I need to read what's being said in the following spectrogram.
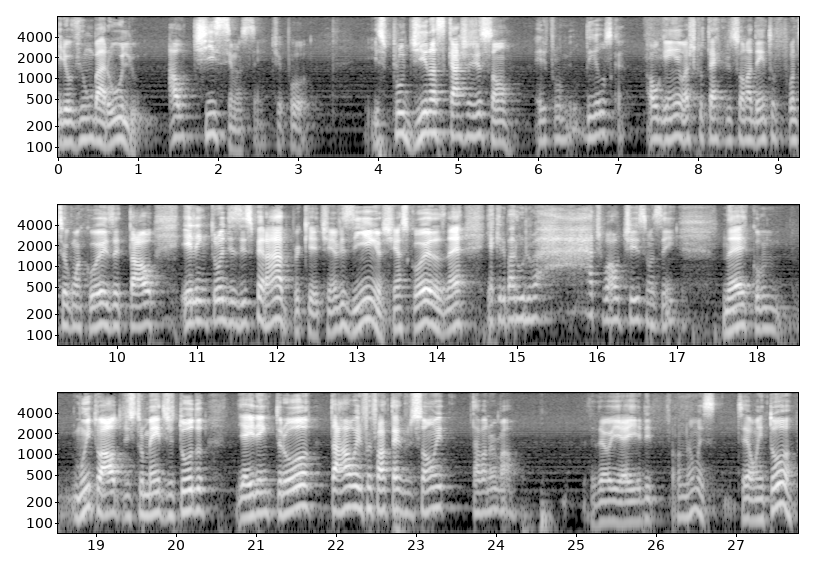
ele ouviu um barulho altíssimo, assim, tipo, explodindo as caixas de som. Ele falou: Meu Deus, cara alguém, eu acho que o técnico de som lá dentro aconteceu alguma coisa e tal. Ele entrou desesperado, porque tinha vizinhos, tinha as coisas, né? E aquele barulho ah, tipo, altíssimo, assim, né? Com muito alto, de instrumentos, de tudo. E aí ele entrou, tal, ele foi falar com o técnico de som e tava normal. Entendeu? E aí ele falou: Não, mas você aumentou?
